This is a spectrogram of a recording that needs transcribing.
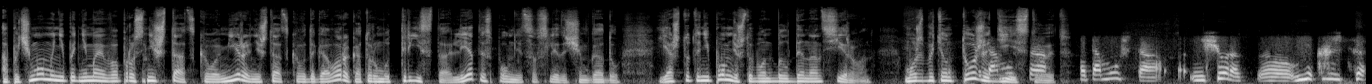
А почему мы не поднимаем вопрос нештатского мира, нештатского договора, которому 300 лет исполнится в следующем году? Я что-то не помню, чтобы он был денонсирован. Может быть, он тоже потому действует? Что, потому что, еще раз, э, мне кажется,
